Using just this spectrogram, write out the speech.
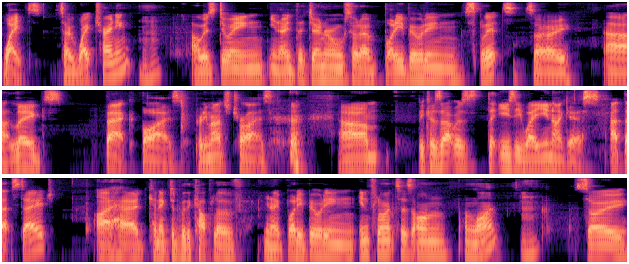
weights. So weight training. Mhm. I was doing, you know, the general sort of bodybuilding splits. So uh, legs, back, buys, pretty much tries. um, because that was the easy way in, I guess. At that stage, I had connected with a couple of, you know, bodybuilding influencers on online. Mhm. So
